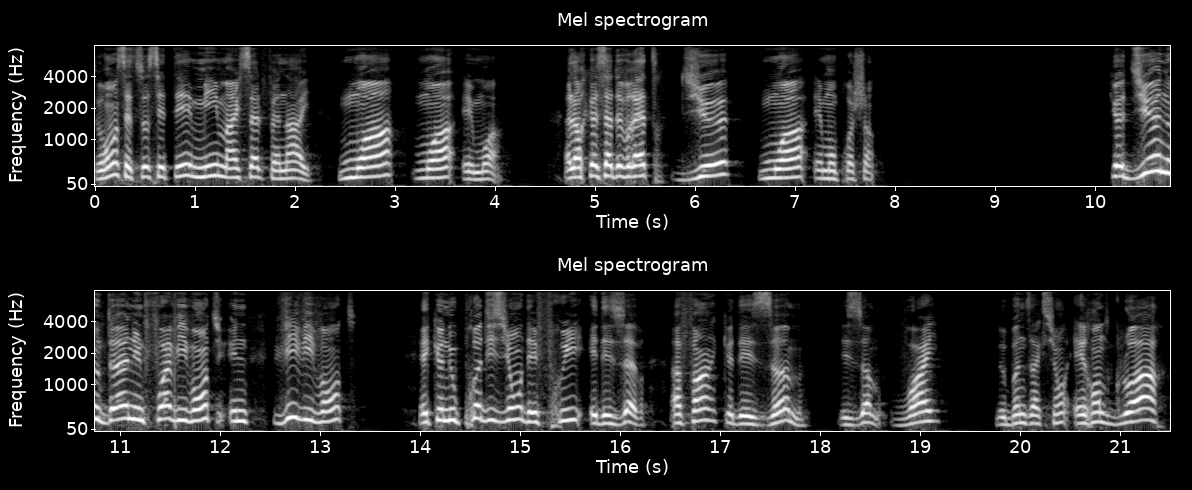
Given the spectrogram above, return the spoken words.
C'est vraiment cette société me, myself and I. Moi, moi et moi. Alors que ça devrait être Dieu, moi et mon prochain que Dieu nous donne une foi vivante, une vie vivante, et que nous produisions des fruits et des œuvres, afin que des hommes, des hommes voient nos bonnes actions et rendent gloire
